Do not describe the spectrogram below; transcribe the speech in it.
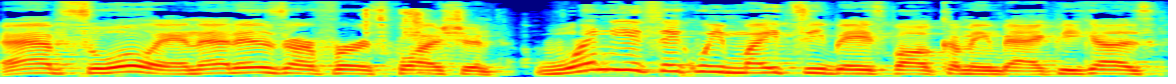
Absolutely. And that is our first question. When do you think we might see baseball coming back? Because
